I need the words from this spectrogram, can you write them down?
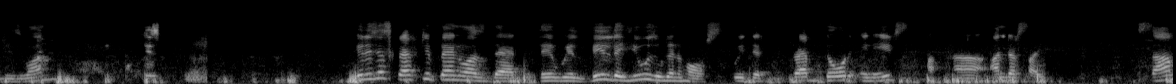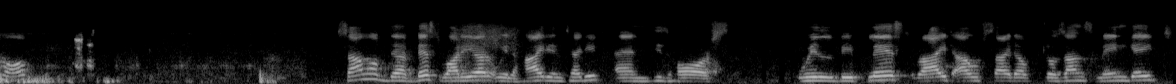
This one. This Ulysses' crafty plan was that they will build a huge wooden horse with a trapdoor in its uh, underside. Some of some of their best warrior will hide inside it, and this horse will be placed right outside of Trojan's main gate.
